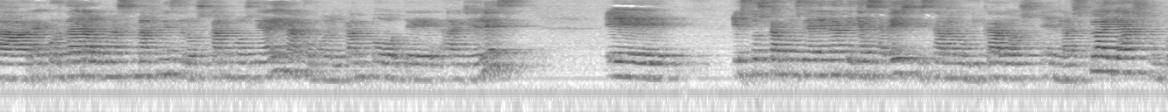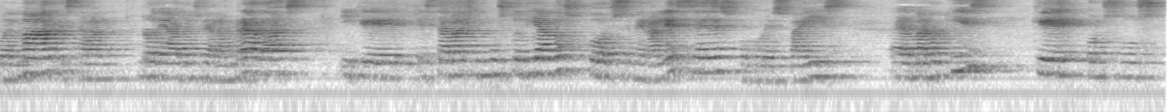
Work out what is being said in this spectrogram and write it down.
a recordar algunas imágenes de los campos de arena, como el campo de Argelès. Eh, estos campos de arena que ya sabéis que estaban ubicados en las playas, junto al mar, que estaban rodeados de alambradas y que estaban custodiados por senegaleses o por espaís eh, marroquíes que con sus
